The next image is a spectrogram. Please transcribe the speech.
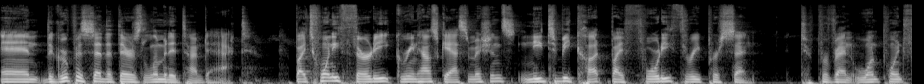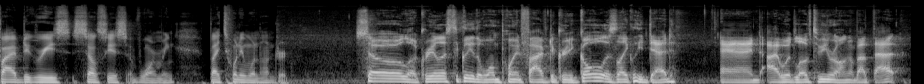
And the group has said that there's limited time to act. By 2030, greenhouse gas emissions need to be cut by 43% to prevent 1.5 degrees Celsius of warming by 2100. So, look, realistically, the 1.5 degree goal is likely dead. And I would love to be wrong about that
